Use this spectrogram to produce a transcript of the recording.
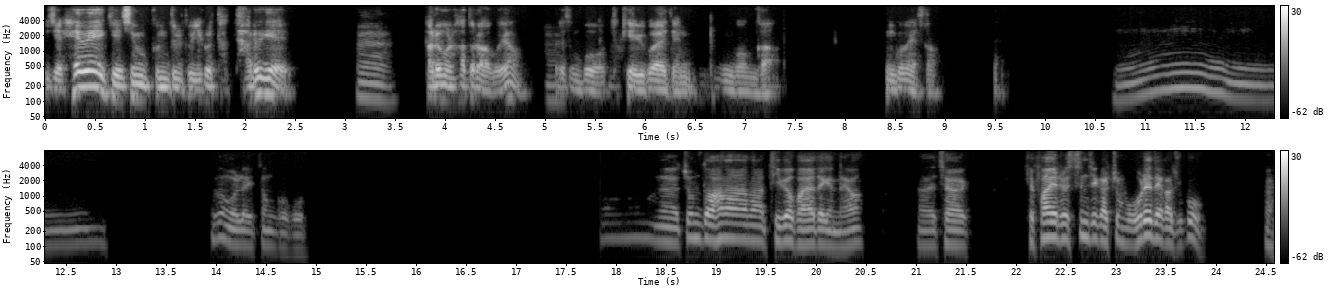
이제 해외에 계신 분들도 이걸 다 다르게 응. 발음을 하더라고요. 음. 그래서 뭐 어떻게 읽어야 되는 건가 궁금해서. 음. 이건 원래 있던 거고. 어, 네, 좀 더 하나하나 디벼 봐야 되겠네요. 네, 제가 개 파일을 쓴 지가 좀 오래돼가지고 네.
